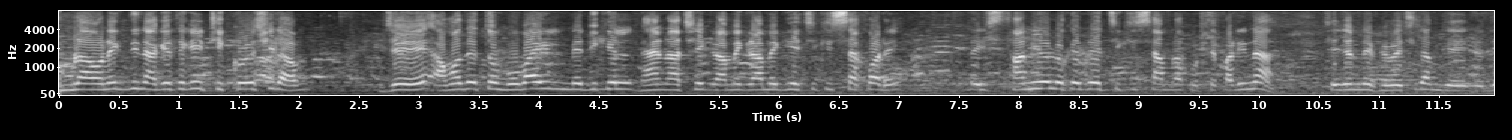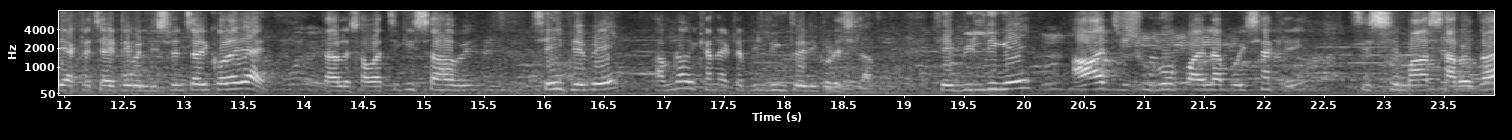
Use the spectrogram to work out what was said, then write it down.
আমরা অনেক দিন আগে থেকেই ঠিক করেছিলাম যে আমাদের তো মোবাইল মেডিকেল ভ্যান আছে, গ্রামে গ্রামে গিয়ে চিকিৎসা করে। তো এই স্থানীয় লোকেদের চিকিৎসা আমরা করতে পারি না। সেই জন্য ভেবেছিলাম যে যদি একটা চ্যারিটেবল ডিসপেন্সারি করা যায়, তাহলে সবার চিকিৎসা হবে। সেই ভেবে আমরা ওইখানে একটা বিল্ডিং তৈরি করেছিলাম। সেই বিল্ডিংয়ে আজ শুভ পয়লা বৈশাখে শ্রী মা সারদা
